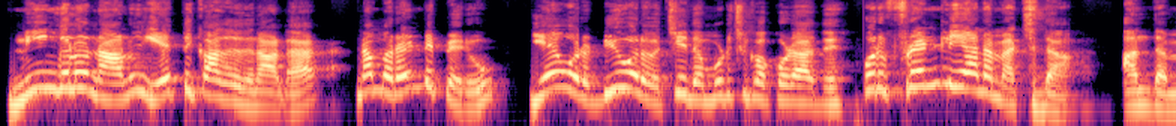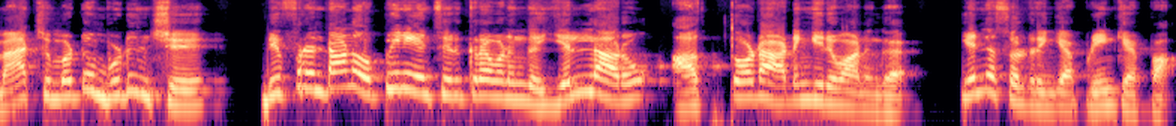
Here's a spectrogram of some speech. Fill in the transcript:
நீங்களும் நானும் ஏத்துக்காததுனால நம்ம ரெண்டு பேரும் ஏன் ஒரு டியூவல் வச்சு இதை முடிச்சுக்க கூடாது? ஒரு ஃப்ரெண்ட்லியான மேட்ச் தான். அந்த மேட்ச் மட்டும் முடிஞ்சு டிஃப்ரெண்டான ஒப்பீனியன்ஸ் இருக்கிறவனுங்க எல்லாரும் அத்தோட அடங்கிடுவானுங்க. என்ன சொல்றீங்க அப்படின்னு கேட்பான்.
